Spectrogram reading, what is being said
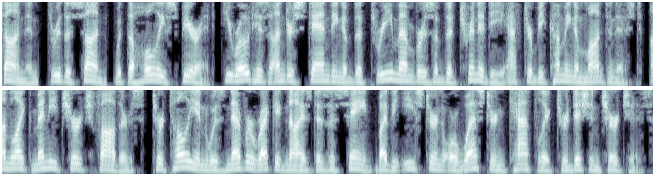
Son and, through the Son, with the Holy Spirit. He wrote his understanding of the three members of the Trinity after becoming a Montanist. Unlike many Church Fathers, Tertullian was never recognized as a saint by the Eastern or Western Catholic tradition churches.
